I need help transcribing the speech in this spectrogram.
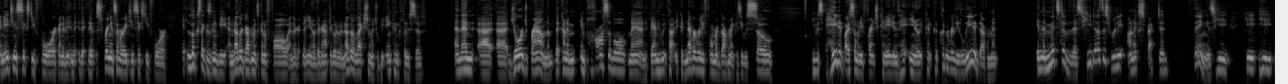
in 1864, kind of in the, the, spring and summer of 1864, it looks like there's going to be another government's going to fall, and they're you know they're going to have to go to another election, which will be inconclusive. And then uh, uh, George Brown, the, the, kind of impossible man, man who thought you could never really form a government because he was so he was hated by so many French Canadians. You know, he could, couldn't really lead a government. In the midst of this, he does this really unexpected thing: is he he he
